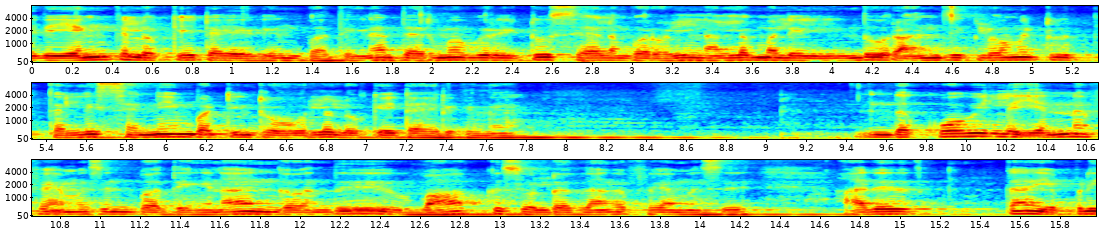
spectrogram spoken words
இது எங்கே லொக்கேட் ஆகிருக்குன்னு பார்த்தீங்கன்னா தருமபுரி டு சேலம் போகிற வழி நல்லமல்லியிலேருந்து ஒரு அஞ்சு கிலோமீட்டர் தள்ளி சென்னியம்பட்டின்ற ஊரில் லொக்கேட் ஆகிருக்குங்க இந்த கோவிலில் என்ன ஃபேமஸ்ன்னு பார்த்தீங்கன்னா இங்கே வந்து வாக்கு சொல்கிறது தாங்க ஃபேமஸ்ஸு அது தான் எப்படி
